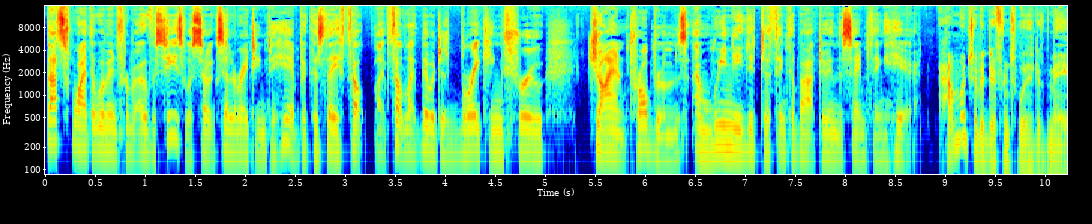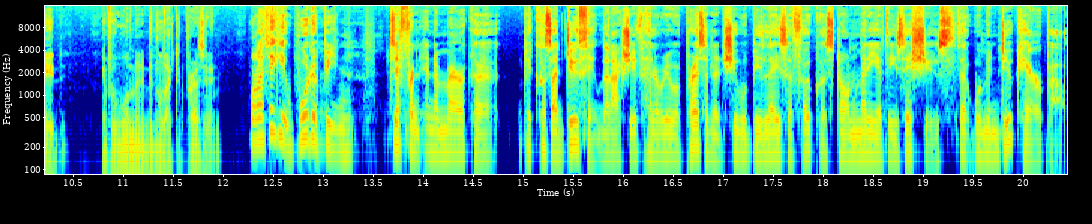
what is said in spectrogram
That's why the women from overseas were so exhilarating to hear because they felt like felt like they were just breaking through giant problems, and we needed to think about doing the same thing here. How much of a difference would it have made if a woman had been elected president? Well, I think it would have been different in America because I do think that actually, if Hillary were president, she would be laser focused on many of these issues that women do care about.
